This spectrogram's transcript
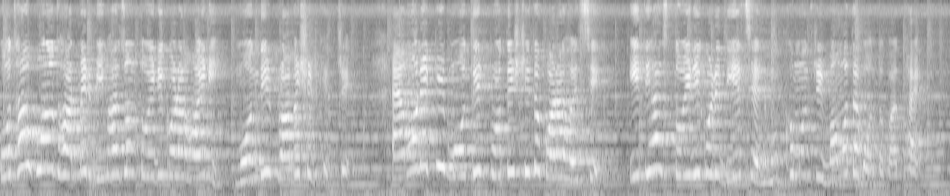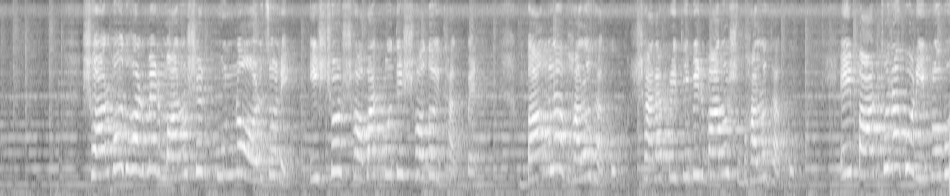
কোথাও কোনো ধর্মের বিভাজন তৈরি করা হয়নি মন্দির প্রবেশের ক্ষেত্রে। এমন একটি মন্দির প্রতিষ্ঠিত করা হয়েছে, ইতিহাস তৈরি করে দিয়েছেন মুখ্যমন্ত্রী মমতা বন্দ্যোপাধ্যায়। সর্বধর্মের মানুষের পুণ্য অর্জনে ঈশ্বর সবার প্রতি সদয় থাকবেন। বাংলা ভালো থাকুক, সারা পৃথিবীর মানুষ ভালো থাকুক। এই প্রার্থনা করি প্রভু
